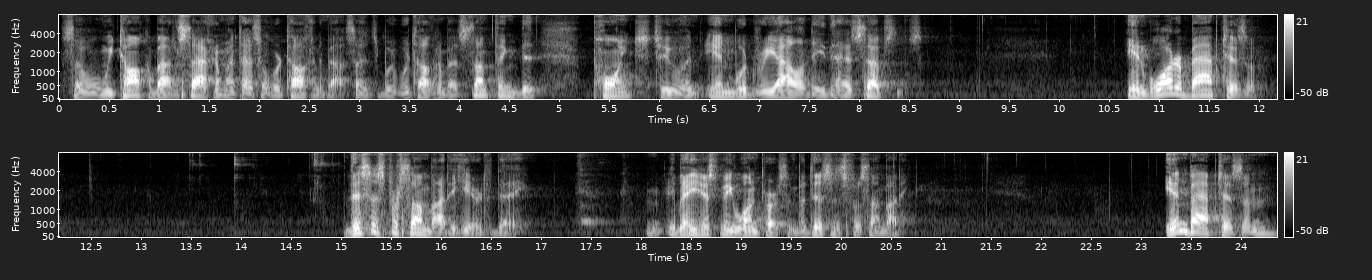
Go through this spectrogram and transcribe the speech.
So when we talk about a sacrament, that's what we're talking about. So we're talking about something that points to an inward reality that has substance. In water baptism, this is for somebody here today. It may just be one person, but this is for somebody. In baptism,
